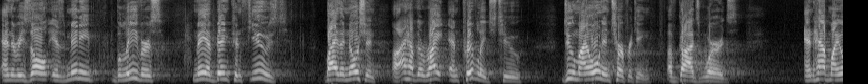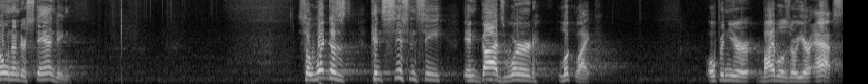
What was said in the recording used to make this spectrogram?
and the result is many believers may have been confused by the notion oh, I have the right and privilege to do my own interpreting of God's words and have my own understanding. So, what does consistency in God's word look like? Open your Bibles or your apps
